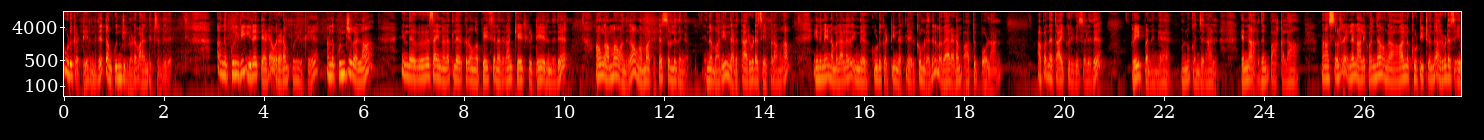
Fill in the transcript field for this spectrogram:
கூடு கட்டி இருந்தது தன் குஞ்சுகளோட வாழ்ந்துட்டு இருந்தது. அந்த குருவி இறை தேட ஒரு இடம் போயிருக்கு. அந்த குஞ்சுகள்லாம் இந்த விவசாய நிலத்தில் இருக்கிறவங்க பேசினதெல்லாம் கேட்டுக்கிட்டே இருந்தது. அவங்க அம்மா வந்ததும் அவங்க அம்மா கிட்ட சொல்லுதுங்க. இந்த மாதிரி இந்த இடத்த அறுவடை செய்ய போகிறாங்களாம் இனிமேல் நம்மளால் இந்த கூடு கட்டி இந்த இடத்துல இருக்க முடியாது. நம்ம வேறு இடம் பார்த்து போகலான்னு அப்போ அந்த தாய்க்குருவி சொல்லுது வெயிட் பண்ணுங்க. இன்னும் கொஞ்ச நாள். என்ன ஆகுதுன்னு பார்க்கலாம். நான் சொல்கிறேன் இல்லை நாளைக்கு வந்து அவங்க ஆளை கூட்டிகிட்டு வந்து அறுவடை செய்ய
